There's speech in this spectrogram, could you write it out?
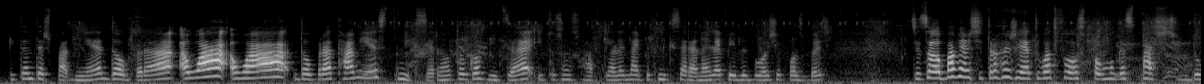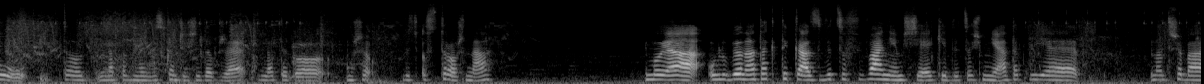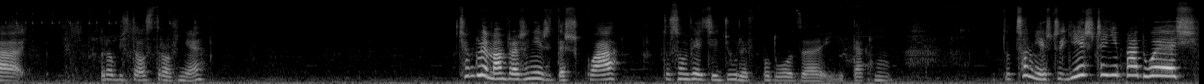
I ten też padnie, dobra. Ała, ała, dobra, tam jest mikser, no to go widzę i tu są słuchawki, ale najpierw miksera, najlepiej by było się pozbyć. Wiecie co, obawiam się trochę, że ja tu łatwo spo- mogę spaść w dół i to na pewno nie skończy się dobrze, dlatego muszę być ostrożna. Moja ulubiona taktyka z wycofywaniem się, kiedy coś mnie atakuje, no trzeba robić to ostrożnie. Ciągle mam wrażenie, że te szkła to są, wiecie, dziury w podłodze i tak... To co mi jeszcze? Jeszcze nie padłeś!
